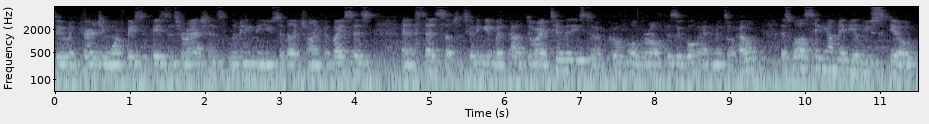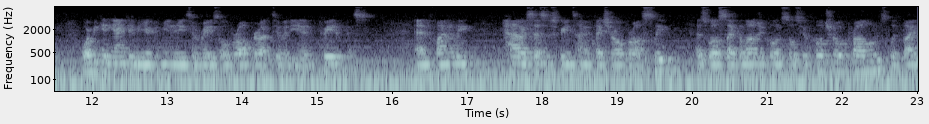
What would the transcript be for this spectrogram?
Two, encouraging more face-to-face interactions, limiting the use of electronic devices, and instead substituting it with outdoor activities to improve overall physical and mental health as well as taking on maybe a new skill or be getting active in your community to raise overall productivity and creativeness. And finally, how excessive screen time affects your overall sleep, as well as psychological and sociocultural problems with body,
